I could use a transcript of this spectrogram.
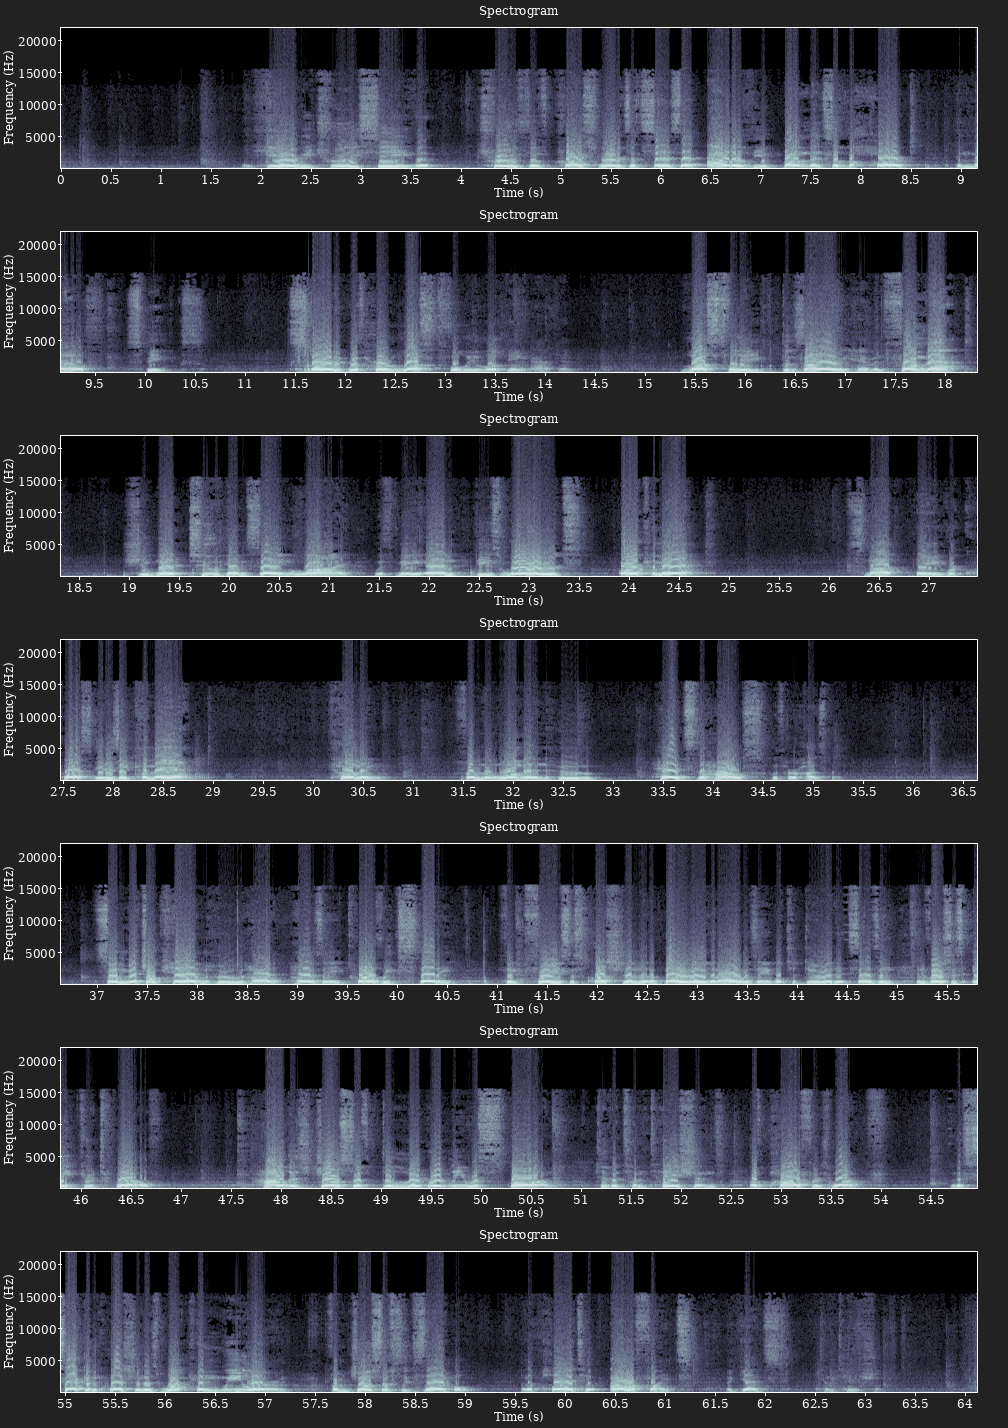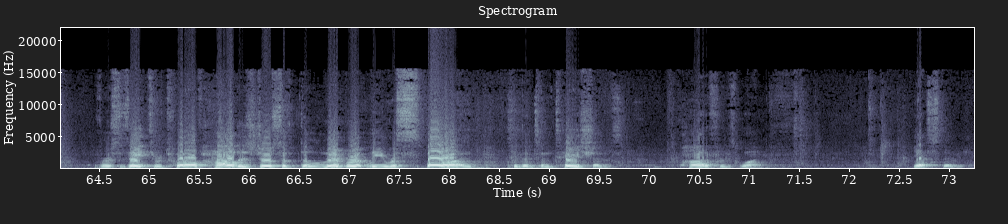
And here we truly see the truth of Christ's words that says that out of the abundance of the heart, the mouth speaks. started with her lustfully looking at him, lustfully desiring him, and from that, she went to him saying, Lie with me. And these words are a command. It's not a request, it is a command coming from the woman who heads the house with her husband. So Mitchell Kim, who had has a 12-week study, I think phrased this question in a better way than I was able to do it. It says in, in verses 8 through 12, how does Joseph deliberately respond to the temptations of Potiphar's wife? The second question is what can we learn from Joseph's example and apply to our fights against temptation? Verses 8 through 12, how does Joseph deliberately respond to the temptations of Potiphar's wife? Yes, Debbie.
